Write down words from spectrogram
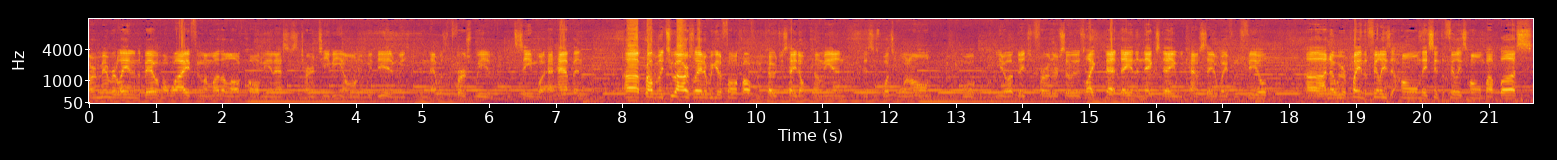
I remember laying in the bed with my wife and my mother-in-law called me and asked us to turn the TV on and we did and, we, and that was the first we had seen what had happened. Uh, probably two hours later we get a phone call from the coaches, hey don't come in, this is what's going on, we'll you know update you further. So it was like that day and the next day we kind of stayed away from the field. Uh, I know we were playing the Phillies at home, they sent the Phillies home by bus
